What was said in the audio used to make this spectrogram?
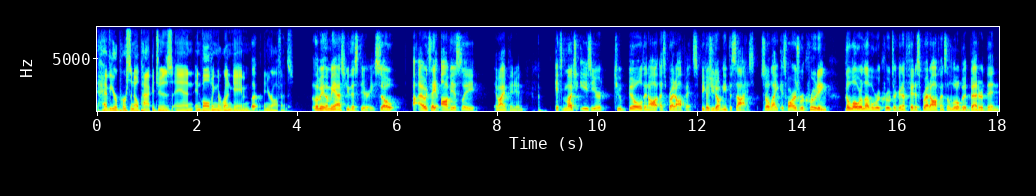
heavier personnel packages and involving the run game But- in your offense. let me let me ask you this theory. So I would say, obviously, in my opinion, it's much easier to build an, a spread offense because you don't need the size. So, like as far as recruiting, the lower level recruits are going to fit a spread offense a little bit better than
